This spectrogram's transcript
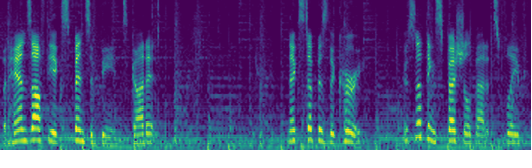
but hands off the expensive beans, got it? Next up is the curry. There's nothing special about its flavor.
